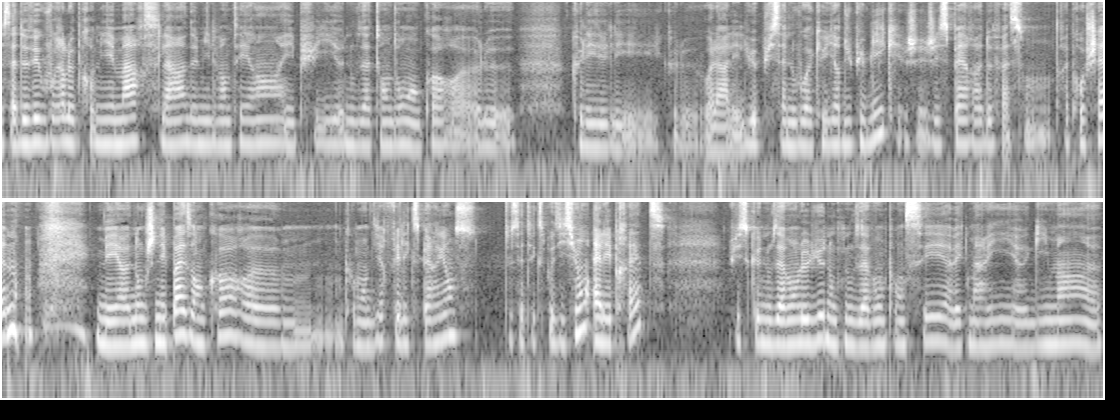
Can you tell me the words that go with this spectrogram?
ça devait ouvrir le 1er mars, là, 2021, et puis nous attendons encore que, les, lieux puissent à nouveau accueillir du public, j'espère de façon très prochaine. Mais euh, donc je n'ai pas encore, euh, comment dire, fait l'expérience de cette exposition. Elle est prête, puisque nous avons le lieu, donc nous avons pensé avec Marie euh, Guimain,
